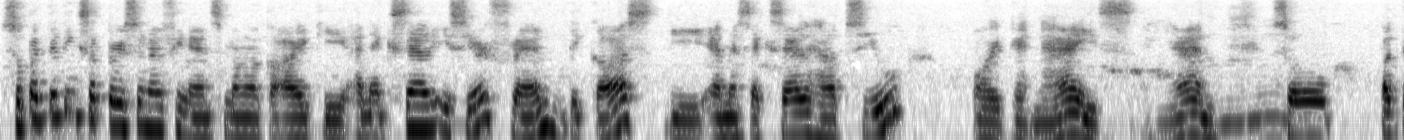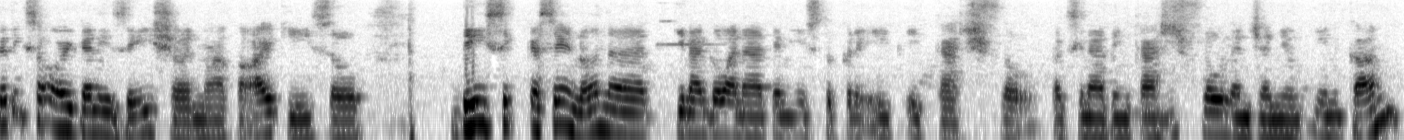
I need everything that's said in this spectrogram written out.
So pagdating sa personal finance mga ka-Arky, an Excel is your friend because the MS Excel helps you organize. Ayan. Mm. So, pagdating sa organization, mga ka-Arky, so, basic kasi no na ginagawa natin is to create a cash flow. Pag sinabing cash flow, nandyan yung income,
